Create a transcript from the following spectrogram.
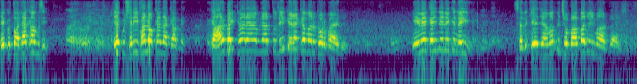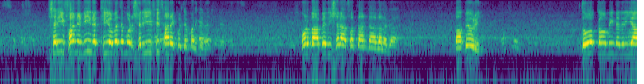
یہ کوئی تا کام سی یہ کوئی شریفا لوگوں کا کام ہے گھر بیٹھے آرام تھی کہڑے کام ٹر پائے جی ایویں کہ نہیں سدکے جا پچھو بابا جو ایماندار سی شریفا نے نہیں رکھی ہوگی تو مڑ شریف ہی سارے کو جمن گے ہوں بابے کی شرافت کا اندازہ لگا بابے ہو رہی دو قومی نظریہ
